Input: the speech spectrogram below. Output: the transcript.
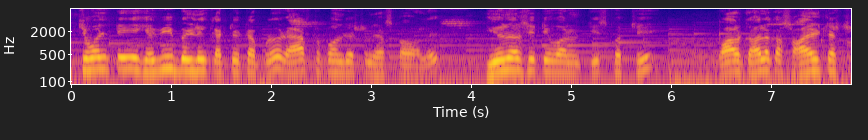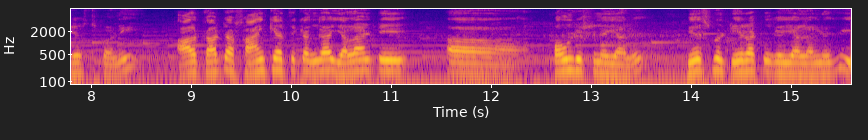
ఇటువంటి హెవీ బిల్డింగ్ కట్టేటప్పుడు రాఫ్ట్ ఫౌండేషన్ వేసుకోవాలి. యూనివర్సిటీ వాళ్ళని తీసుకొచ్చి వాళ్ళ తాలూకా సాయిల్ టెస్ట్ చేసుకొని వాళ్ళ తాలూకా సాంకేతికంగా ఎలాంటి ఫౌండేషన్ వేయాలి బేస్మెంట్ ఏ రకంగా వేయాలి అనేది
